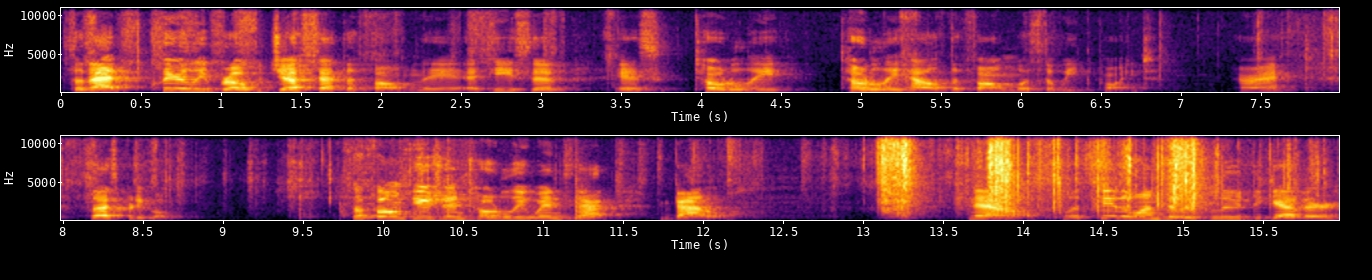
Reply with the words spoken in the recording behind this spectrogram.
so that clearly broke just at the foam. The adhesive is totally, totally held. The foam was the weak point. All right, so that's pretty cool. So foam fusion totally wins that battle. Now, let's see the ones that we glued together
